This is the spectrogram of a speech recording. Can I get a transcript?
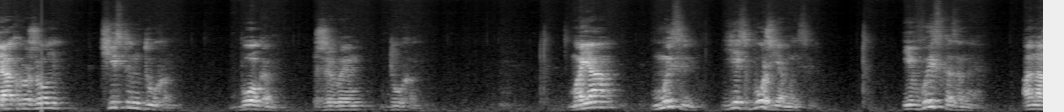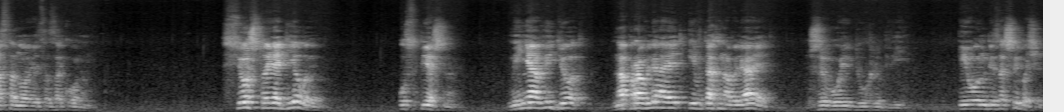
Я окружен чистым духом, Богом, живым духом. Моя мысль есть Божья мысль, и высказанная она становится законом. Все, что я делаю, успешно. Меня ведет, направляет и вдохновляет живой дух любви. И он безошибочен.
